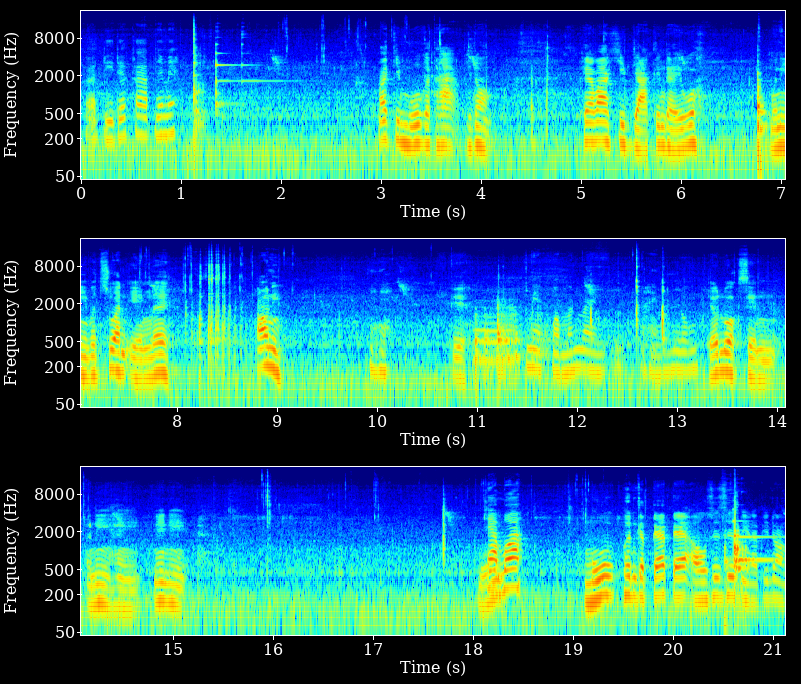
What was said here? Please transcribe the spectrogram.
สวัสดีด้วยครับได้ไหมมากินหมูกระทะพี่น้องแค่ว่าคิดอยากกินไดวะมื้อนี้เพิ่นส่วนเองเลย เอานี่นี่ไงเดี๋ยวแม่ความมันไว้ให้มันลง เดี๋ยวลวกเส้นอันนี้ให้นี่นี่หมูแซ่บบ่ หมูเพิ่นกระแตะแตะเอาซื่อๆนี่นะพี่น้อง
